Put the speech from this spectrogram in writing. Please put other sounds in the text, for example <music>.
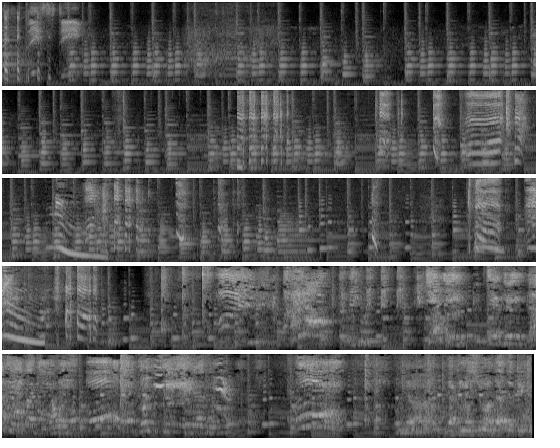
they stink. <laughs> no. Siempre, gracias, Llegamos. Da, dacă mai sună o dată, cred că...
